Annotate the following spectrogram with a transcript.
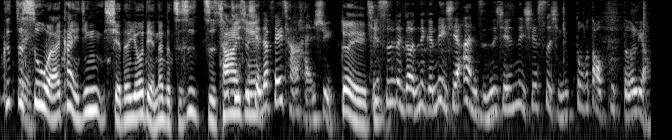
可这书我来看已经写的有点那个，只是只差他其实写的非常含蓄。对，其实那个那个那些案子，那些那些事情多到不得了，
